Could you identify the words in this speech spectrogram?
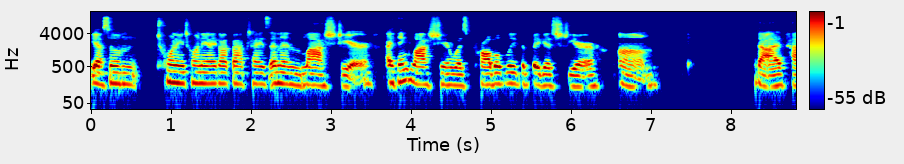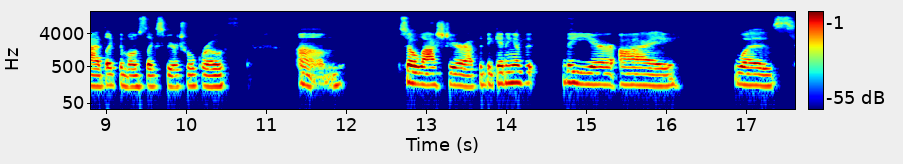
yeah, so in 2020, I got baptized. And then last year, I think last year was probably the biggest year um, that I've had like the most like spiritual growth. Um, so last year, at the beginning of the year, I was,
